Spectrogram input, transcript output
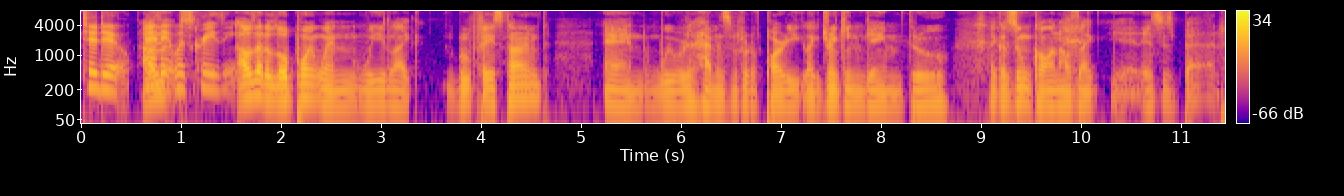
to do. And at- it was crazy. I was at a low point when we like group FaceTimed and we were having some sort of party, like drinking game through like a Zoom call, and I was like, "Yeah, this is bad."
